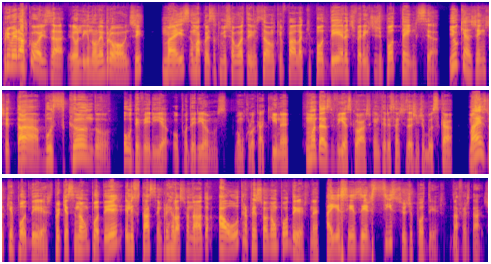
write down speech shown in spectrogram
Primeira coisa, eu li, não lembro onde, mas uma coisa que me chamou a atenção que fala que poder é diferente de potência. E o que a gente está buscando, ou deveria, ou poderíamos, vamos colocar aqui, né? Uma das vias que eu acho que é interessante da gente buscar, mais do que poder, porque senão o poder ele está sempre relacionado a outra pessoa não poder, né? Aí esse exercício de poder, na verdade.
